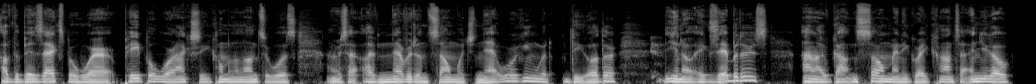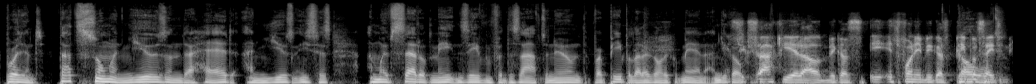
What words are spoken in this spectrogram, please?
of the Biz Expo where people were actually coming along to us and we said, I've never done so much networking with the other, you know, exhibitors and I've gotten so many great content. And you go, brilliant. That's someone using their head and using, he says, and we've set up meetings even for this afternoon for people that are going to come in. And you That's go, exactly it, Alan, because it's funny because people Gold. say to me,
